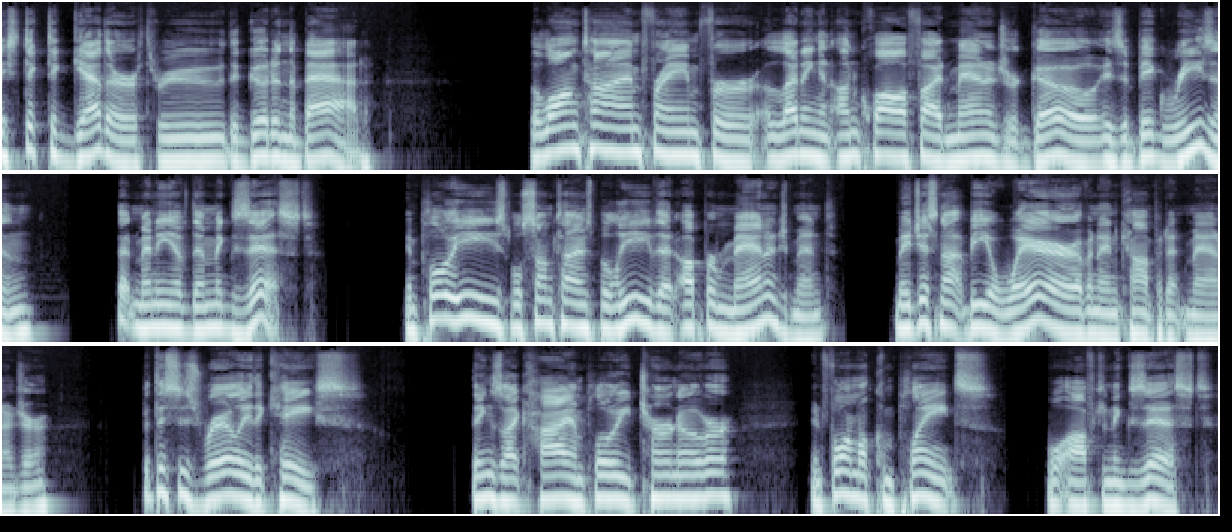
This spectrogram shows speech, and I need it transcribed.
They stick together through the good and the bad. The long time frame for letting an unqualified manager go is a big reason that many of them exist. Employees will sometimes believe that upper management may just not be aware of an incompetent manager, but this is rarely the case. Things like high employee turnover and formal complaints will often exist.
